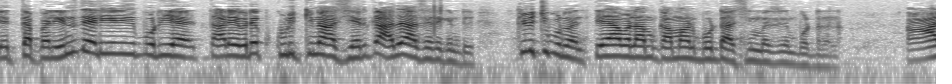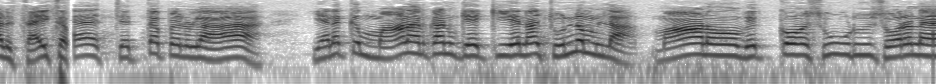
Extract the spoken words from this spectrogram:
செத்தப்பல் என்னது எழுதி எழுதி போடுறிய? தலைவரே குளிக்கணும் ஆசையாக இருக்குது அது ஆசையாக இருக்குன்ட்டு. கிழிச்சு போடுவேன். தேவையில்லாமல் கமாண்ட் போட்டு அசிங்கம் போட்டேன் ஆள் சைஸ செத்த பயலுலா எனக்கு மானம் இருக்கான்னு கேட்கியே நான் சொன்னோம்ல மானம் வெக்கம் சூடு சொரணை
